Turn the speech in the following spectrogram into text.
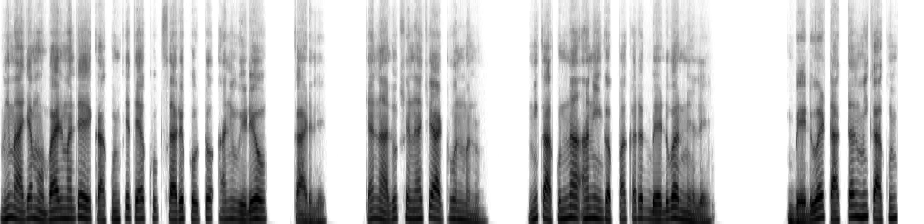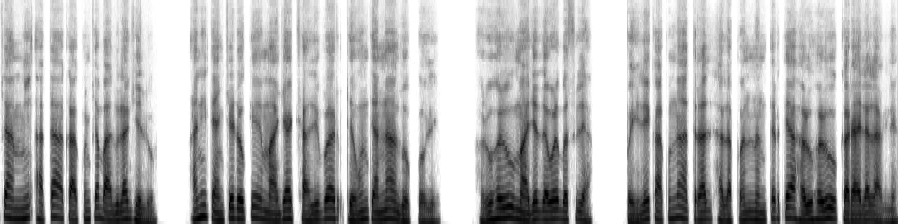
मी माझ्या मोबाईलमध्ये काकूंचे त्या खूप सारे फोटो आणि व्हिडिओ काढले, त्या नाजूक क्षणाची आठवण म्हणून. मी काकूंना आणि गप्पा करत बेडवर नेले. बेडवर टाकताच मी काकूंच्या मी आता काकूंच्या बाजूला गेलो आणि त्यांचे डोके माझ्या छालीवर ठेवून त्यांना झोपवले. हळूहळू माझ्याजवळ बसल्या. पहिले काकूंना त्रास झाला पण नंतर त्या हळूहळू करायला लागल्या.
